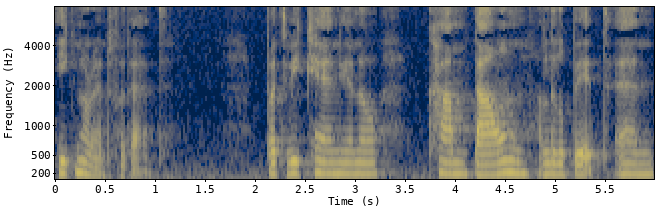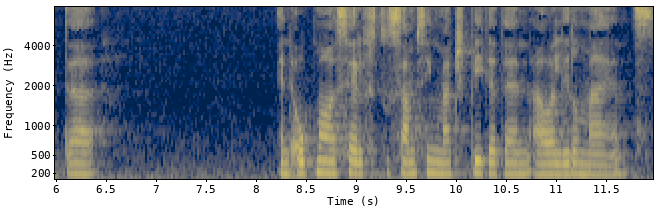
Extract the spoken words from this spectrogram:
ignorant for that. But we can, you know, calm down a little bit and uh, and open ourselves to something much bigger than our little minds.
